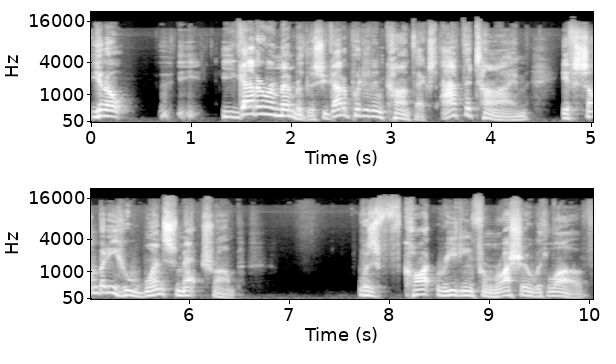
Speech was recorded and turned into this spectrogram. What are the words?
you know, you got to remember this. You got to put it in context. At the time, if somebody who once met Trump was caught reading from Russia with love,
